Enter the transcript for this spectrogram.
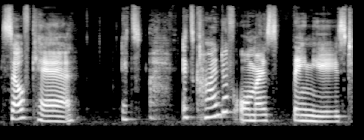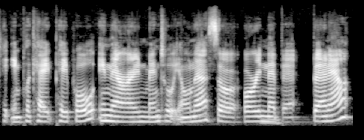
self-care it's it's kind of almost been used to implicate people in their own mental illness or, or in their bur- burnout.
